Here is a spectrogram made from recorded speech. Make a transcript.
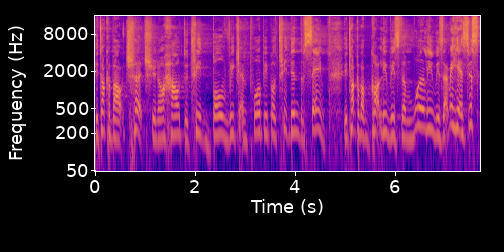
He talked about church, you know, how to treat both rich and poor people, treat them the same. He talked about godly wisdom, worldly wisdom. I mean, he has just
